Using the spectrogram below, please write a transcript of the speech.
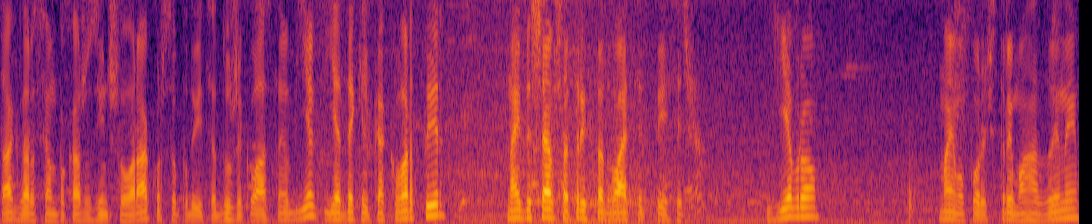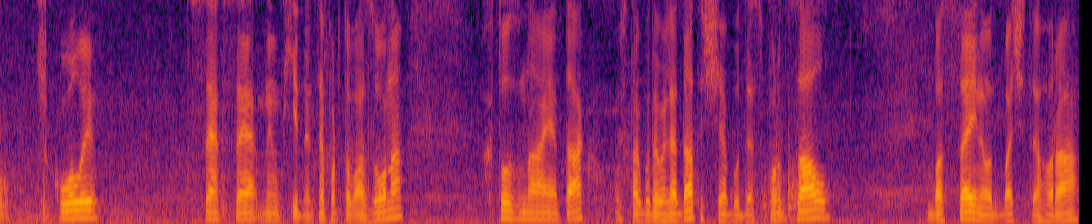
Так, зараз я вам покажу з іншого ракурсу. Подивіться, дуже класний об'єкт. Є декілька квартир. Найдешевша 320 тисяч євро. Маємо поруч три магазини, школи. Все, все необхідне. Це портова зона. Хто знає, так, ось так буде виглядати. Ще буде спортзал, басейн. От бачите, гора.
